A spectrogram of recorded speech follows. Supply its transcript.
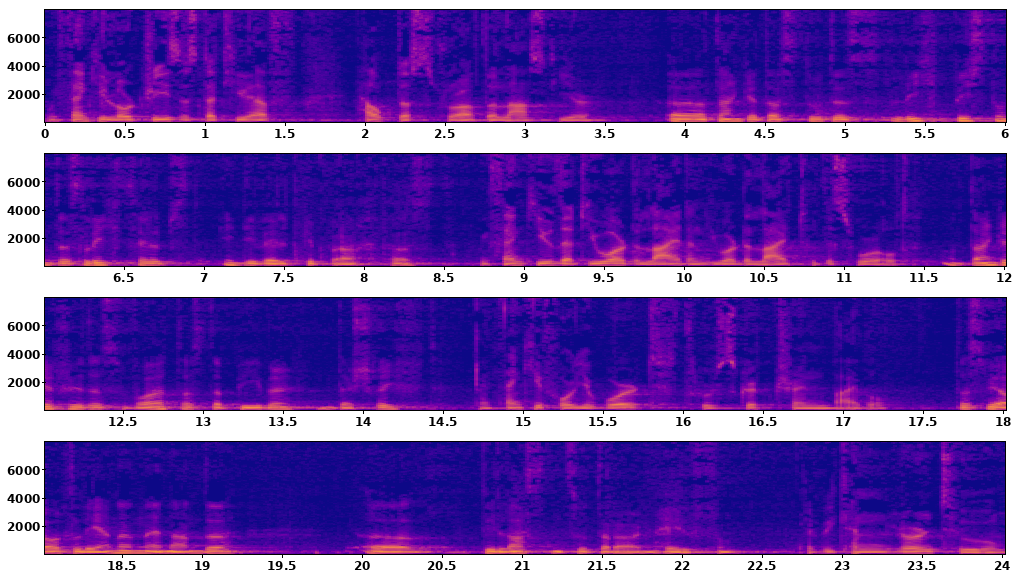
We thank you, Lord Jesus, that you have helped us throughout the last year. Äh, danke, dass du das Licht bist und das Licht selbst in die Welt gebracht hast. We thank you that you are the light and you are the light to this world. Und danke für das Wort aus der Bibel, in der Schrift, And thank you for your word through scripture and Bible. dass wir auch lernen, einander äh, die Lasten zu tragen, helfen. That we can learn to,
